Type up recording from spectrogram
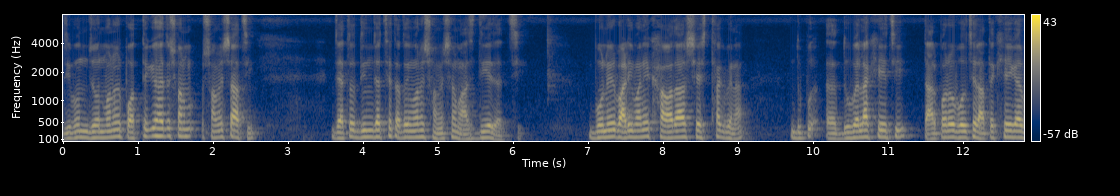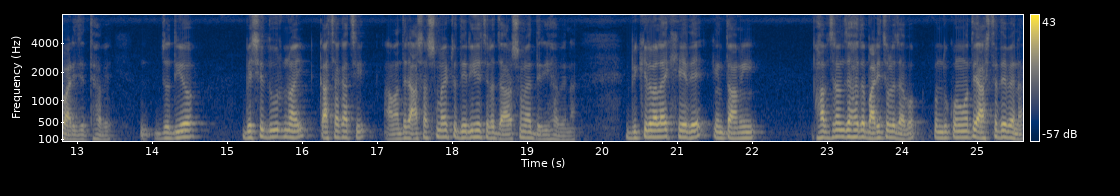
জীবন জন্মানোর পর থেকে হয়তো সম- সমস্যা আছি। যত দিন যাচ্ছে, ততই মানে সমস্যার মাঝ দিয়ে যাচ্ছি। বোনের বাড়ি মানে খাওয়া দাওয়ার শেষ থাকবে না। দুপুর দুবেলা খেয়েছি, তারপরেও বলছে রাতে খেয়ে আর বাড়ি যেতে হবে। যদিও বেশি দূর নয়, কাছাকাছি। আমাদের আসার সময় একটু দেরি হয়েছিল, যাওয়ার সময় দেরি হবে না। বিকেলবেলায় খেয়ে দে, কিন্তু আমি ভাবছিলাম যে হয়তো বাড়ি চলে যাব, কিন্তু কোনো মতেই আসতে দেবে না।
